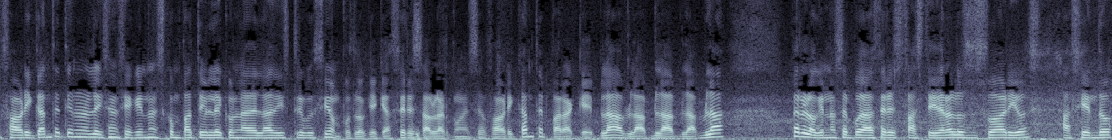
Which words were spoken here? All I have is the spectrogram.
fabricante tiene una licencia que no es compatible con la de la distribución, pues lo que hay que hacer es hablar con ese fabricante para que bla, bla, bla, bla, bla. Pero lo que no se puede hacer es fastidiar a los usuarios haciendo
